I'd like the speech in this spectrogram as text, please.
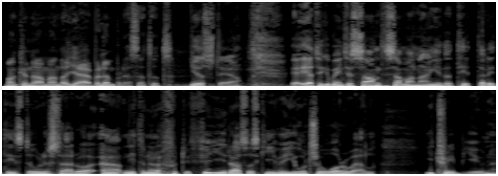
man kunde använda djävulen på det sättet. Just det. Jag tycker det är intressant i sammanhanget att titta lite historiskt här då. 1944 så skriver George Orwell i Tribune,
